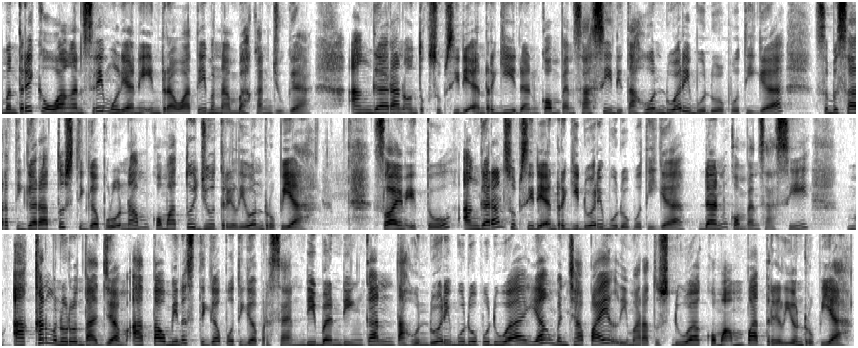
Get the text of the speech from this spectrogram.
Menteri Keuangan Sri Mulyani Indrawati menambahkan juga, anggaran untuk subsidi energi dan kompensasi di tahun 2023 sebesar 336,7 triliun rupiah. Selain itu, anggaran subsidi energi 2023 dan kompensasi akan menurun tajam atau minus 33 persen dibandingkan tahun 2022 yang mencapai 502,4 triliun rupiah.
